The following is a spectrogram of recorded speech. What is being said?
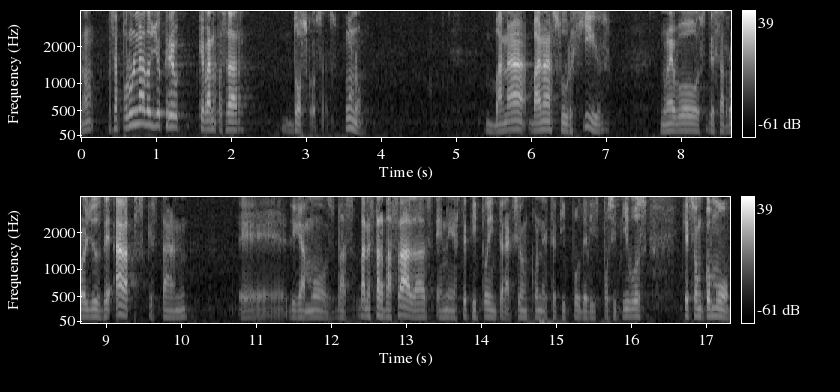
O sea, por un lado yo creo que van a pasar dos cosas. Uno, van a surgir nuevos desarrollos de apps que están, eh, digamos, van a estar basadas en este tipo de interacción con este tipo de dispositivos que son como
